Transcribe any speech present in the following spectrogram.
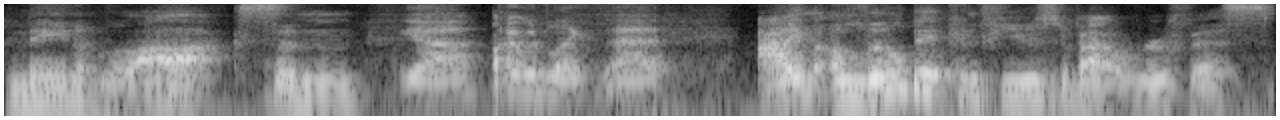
mane of locks and Yeah, I would like that. I'm a little bit confused about Rufus.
